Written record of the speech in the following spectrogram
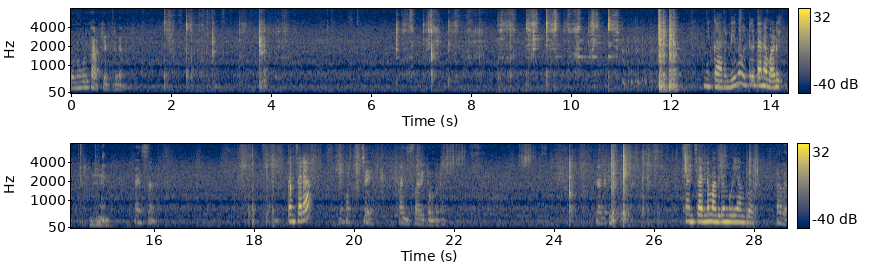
ഒന്നും കൂടി കറക്കി എടുത്തിട്ട് വരണം നീ കരണ്ടിൽ നിന്ന് വിട്ട് കിട്ടാനാ പാട്. പഞ്ചസാര? കുറച്ച് പഞ്ചസാര ഇട്ട് കൊടുക്കട്ടെ. രണ്ട് ടീസ്പൂൺ പഞ്ചസാരന്റെ മധുരം കൂടി ആകുമ്പോൾ അതെ.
